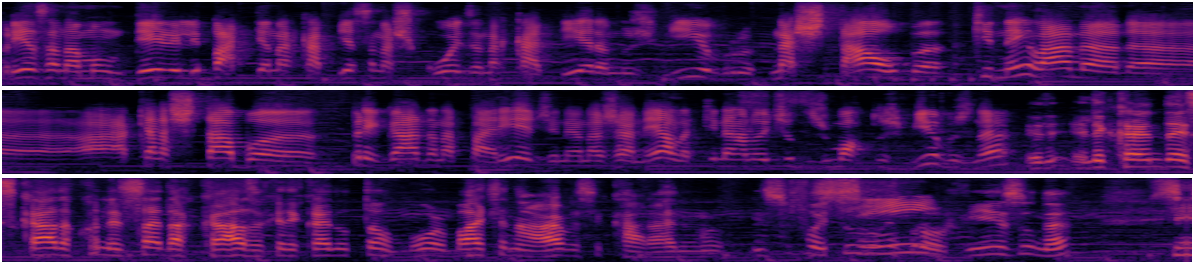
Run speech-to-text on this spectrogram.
presa na mão dele, ele batendo a cabeça nas coisas, na cadeira, nos livros, nas taubas, que nem lá na, na- aquelas tábuas pregadas na parede, né? Na janela, que na Noite dos Mortos-Vivos, né? Ele, ele caindo da escada quando ele sai da casa, que ele cai no tambor, bate na árvore, esse caralho, mano. Isso foi tudo Sim. improviso, né? Sim.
